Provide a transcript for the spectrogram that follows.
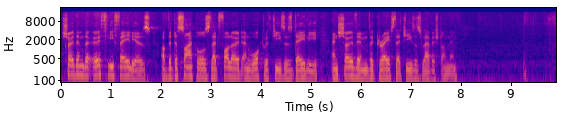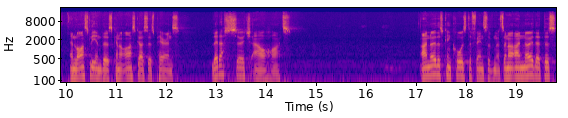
Show them the earthly failures of the disciples that followed and walked with Jesus daily, and show them the grace that Jesus lavished on them. And lastly, in this, can I ask us as parents, let us search our hearts. I know this can cause defensiveness, and I, know that this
